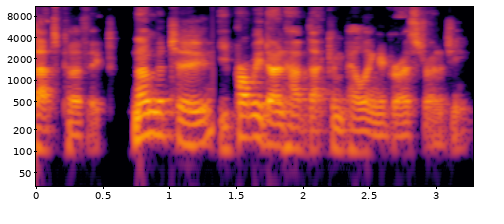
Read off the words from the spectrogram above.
That's perfect. Number two, you probably don't have that compelling a growth strategy.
